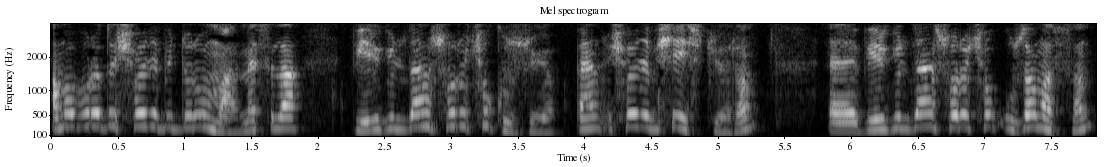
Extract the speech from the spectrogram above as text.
Ama burada şöyle bir durum var. Mesela virgülden sonra çok uzuyor. Ben şöyle bir şey istiyorum. E, virgülden sonra çok uzamasın.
